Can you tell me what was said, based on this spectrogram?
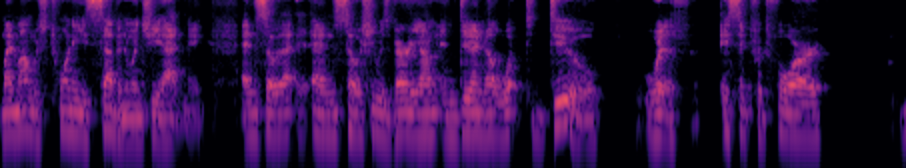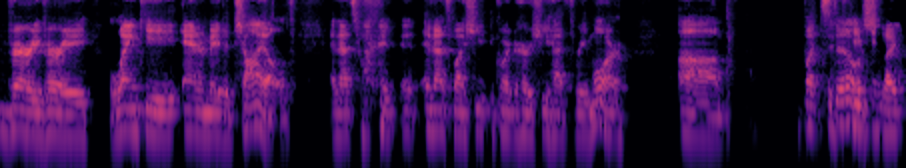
my mom was 27 when she had me. And so that and so she was very young and didn't know what to do with a six foot four, very, very lanky animated child. And that's why and that's why she according to her, she had three more. Um but still she, like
